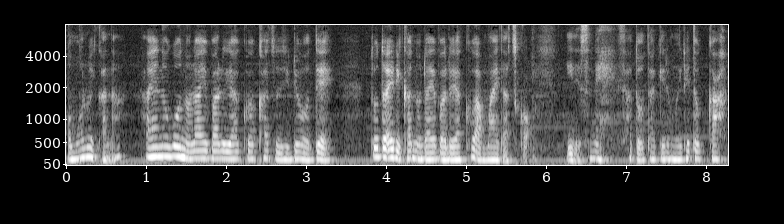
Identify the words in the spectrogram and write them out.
おもろいかな。綾野剛のライバル役は勝地涼で戸田恵梨香のライバル役は前田敦子。いいですね。佐藤健も入れとくか。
